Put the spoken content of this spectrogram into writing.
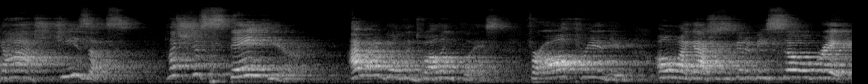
gosh, Jesus, let's just stay here. I want to build a dwelling place for all three of you. Oh my gosh, this is going to be so great.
